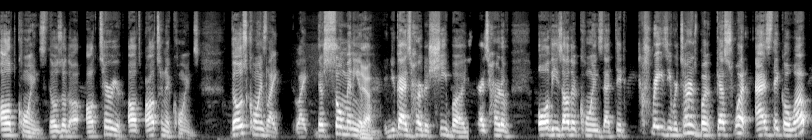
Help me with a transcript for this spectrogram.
altcoins. Those are the ulterior alt, alternate coins. Those coins like like there's so many of Yeah. them. You guys heard of Shiba, you guys heard of all these other coins that did crazy returns, but guess what? As they go up,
